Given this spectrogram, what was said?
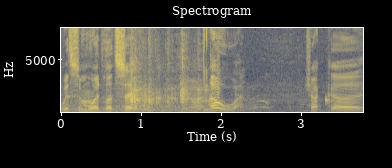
With some wood, let's see. Oh! Chuck uh,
